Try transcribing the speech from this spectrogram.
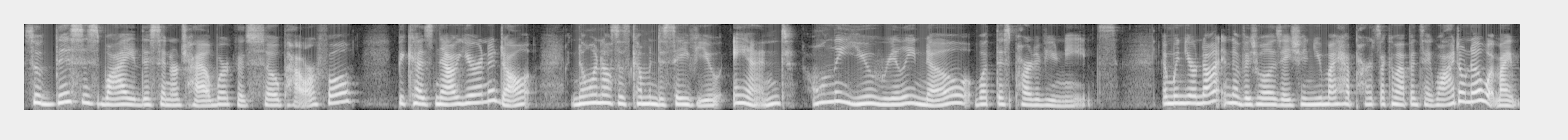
So, this is why this inner child work is so powerful because now you're an adult, no one else is coming to save you, and only you really know what this part of you needs. And when you're not in a visualization, you might have parts that come up and say, Well, I don't know what my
